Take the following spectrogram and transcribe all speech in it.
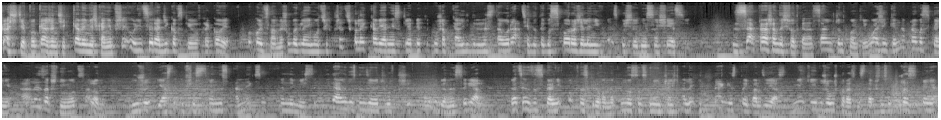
Chodźcie, pokażę ciekawe mieszkanie przy ulicy Radzikowskiego w Krakowie. W okolicy mamy szubek dla najmłodszych, przedszkole, kawiarnie, sklepy typu Żabka, Lidl, restauracje, do tego sporo zieleni w bezpośrednim sąsiedztwie. Zapraszam do środka. Na samym początku mam tutaj łazienkę, na prawo sypialnię, ale zacznijmy od salonu. Duży, jasny i przestronny z aneksem kuchennym miejscem, idealne do spędzenia wieczorów przy ulubionym serialu. Wracając do sypialni, okna skierowane na północno-wschodnią część, ale i tak jest tutaj bardzo jasno. Miękkie i duże łóżko oraz wystarczająco duża sypialnia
